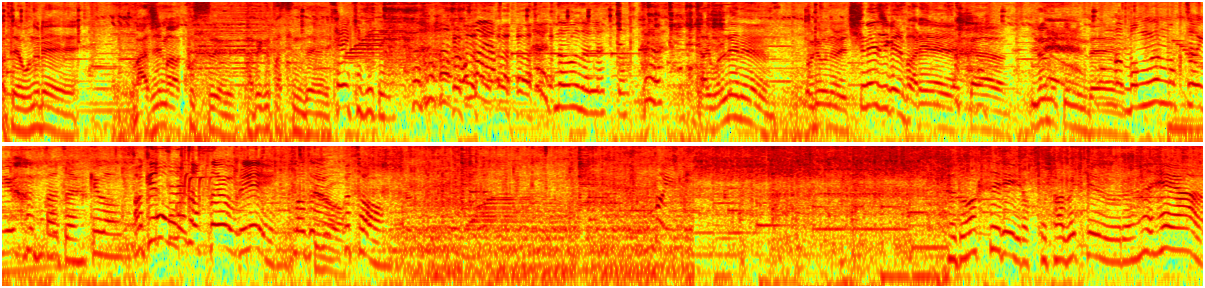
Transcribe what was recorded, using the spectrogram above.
어때요? 오늘의 마지막 코스 바베큐 파티인데 제일 기대돼요. 엄마야. 너무 놀랐어. 아니, 원래는 우리 오늘 친해지길 바래 약간 이런 느낌인데 아, 먹는 목적이야. 맞아요. 하고. 아, 꽤 친해졌어요, 우리. 맞아요. 그쵸? 그래도 확실히 이렇게 바베큐를 하- 해야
